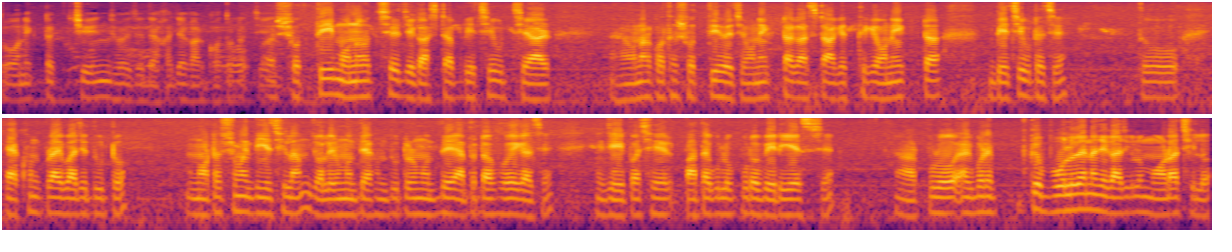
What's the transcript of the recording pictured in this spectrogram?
তো অনেকটা চেঞ্জ হয়েছে দেখা যাক আর কতটা সত্যিই মনে হচ্ছে যে গাছটা বেঁচে উঠছে আর হ্যাঁ, ওনার কথা সত্যি হয়েছে। অনেকটা গাছটা আগের থেকে অনেকটা বেঁচে উঠেছে। তো এখন প্রায় বাজে দুটো। নটার সময় দিয়েছিলাম, জলের মধ্যে, এখন দুটোর মধ্যে এতটা হয়ে গেছে যে এই পাশের পাতাগুলো পুরো বেরিয়ে এসছে। আর পুরো একবারে কেউ বলবে না যে গাছগুলো মরা ছিল,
